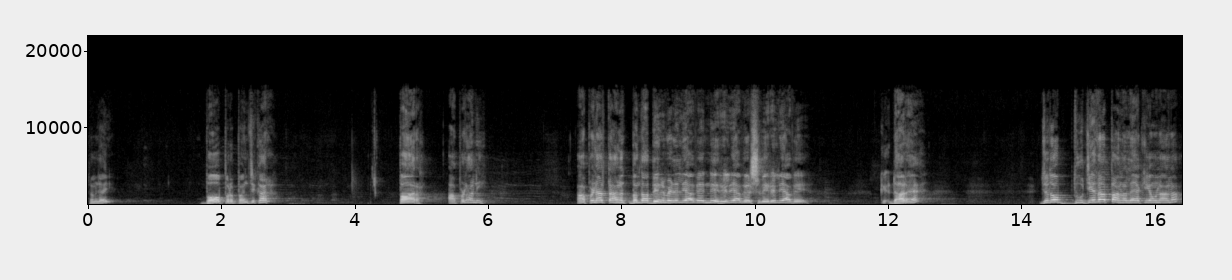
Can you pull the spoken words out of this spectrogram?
ਸਮਝ ਆਈ ਬਹੁ ਪ੍ਰਪੰਚ ਕਰ ਪਰ ਆਪਣਾ ਨਹੀਂ। ਆਪਣਾ ਧਨ ਬੰਦਾ ਦਿਨ ਵੇਲੇ ਲਿਆਵੇ, ਹਨੇਰੇ ਲਿਆਵੇ, ਸਵੇਰੇ ਲਿਆਵੇ। ਕਿ ਡਰ ਹੈ? ਜਦੋਂ ਦੂਜੇ ਦਾ ਧਨ ਲੈ ਕੇ ਆਉਣਾ ਨਾ,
